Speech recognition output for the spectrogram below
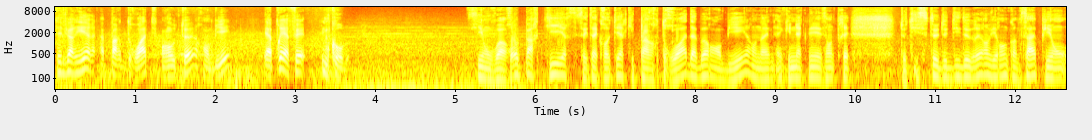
Cette verrière, elle part droite, en hauteur, en biais, et après elle fait une courbe. Si on voit repartir cet acrotère qui part droit d'abord en biais, on a avec une inclinaison de 10, de 10 degrés environ comme ça, puis on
